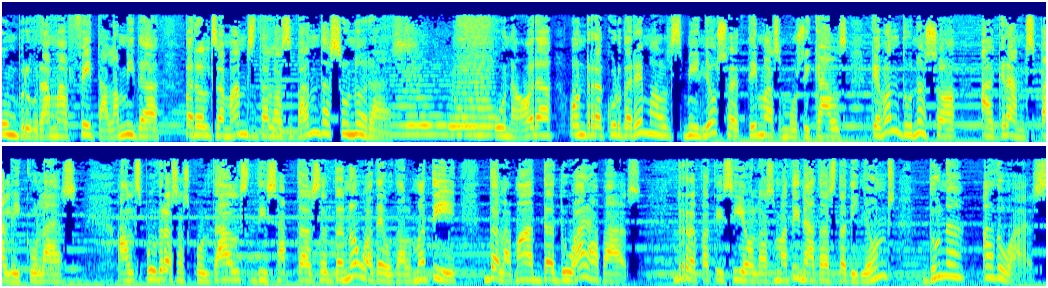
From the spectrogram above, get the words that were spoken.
un programa fet a la mida per als amants de les bandes sonores. Una hora on recordarem els millors temes musicals que van donar so a grans pel·lícules. Els podràs escoltar els dissabtes de 9 a 10 del matí de la mà de Duar Abbas. Repetició les matinades de dilluns d'una a dues.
